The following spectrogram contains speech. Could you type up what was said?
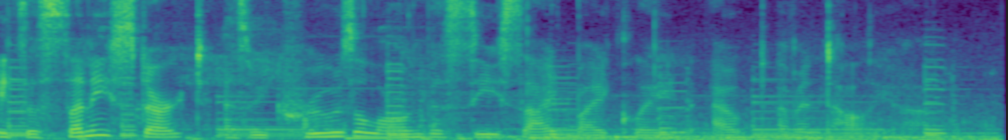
It's a sunny start as we cruise along the seaside bike lane out of Antalya.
